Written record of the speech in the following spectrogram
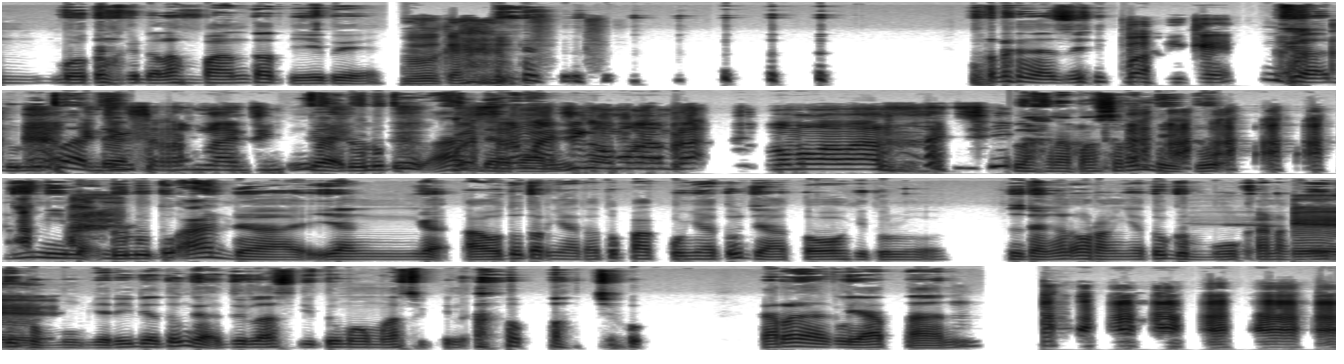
botol ke dalam pantat ya itu ya? bukan Pernah nggak sih? bangke. Enggak dulu tuh ada. Anjing serem anjing. Enggak dulu tuh ada Gue serem kan. anjing ngomong sama ngomong sama lu anjing. Lah kenapa serem bego? Gini Mak, dulu tuh ada yang nggak tahu tuh ternyata tuh pakunya tuh jatuh gitu loh. Sedangkan orangnya tuh gemuk, anaknya tuh gemuk. Jadi dia tuh nggak jelas gitu mau masukin apa, Cuk. Karena nggak kelihatan.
